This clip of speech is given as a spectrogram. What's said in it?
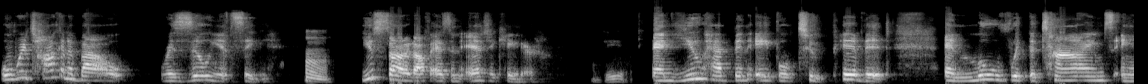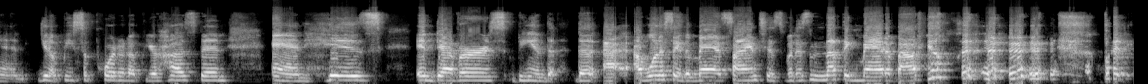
When we're talking about resiliency, hmm. you started off as an educator. And you have been able to pivot and move with the times and you know be supportive of your husband and his endeavors being the, the I, I want to say the mad scientist but it's nothing mad about him. But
